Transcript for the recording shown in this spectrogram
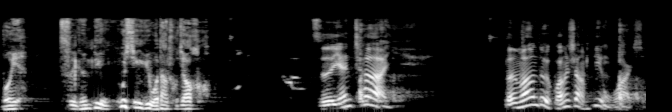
伯王爷此人并无心与我大楚交好。此言差矣。本王对皇上并无二心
